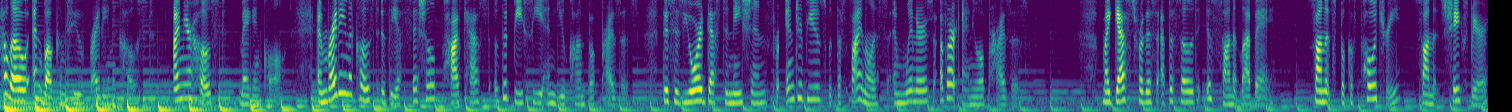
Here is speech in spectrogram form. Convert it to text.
Hello, and welcome to Writing the Coast. I'm your host, Megan Cole, and Writing the Coast is the official podcast of the BC and Yukon Book Prizes. This is your destination for interviews with the finalists and winners of our annual prizes. My guest for this episode is Sonnet L'Abbé. Sonnet's book of poetry, Sonnet's Shakespeare,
